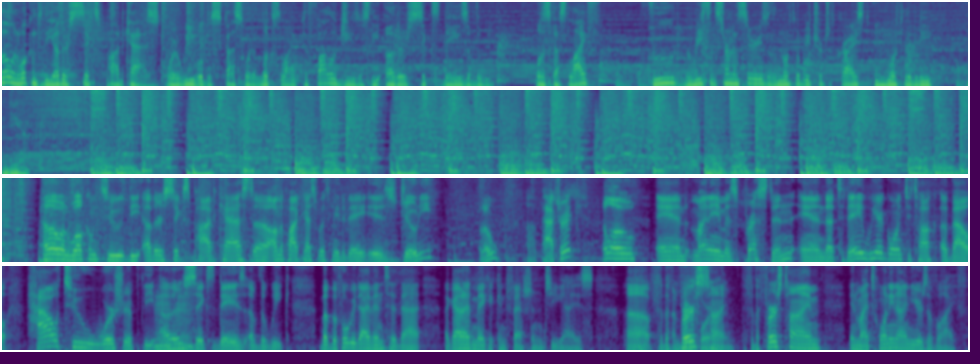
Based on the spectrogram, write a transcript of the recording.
Hello, and welcome to the Other Six podcast, where we will discuss what it looks like to follow Jesus the other six days of the week. We'll discuss life, food, the recent sermon series of the North Liberty Church of Christ in North Liberty, Indiana. Hello and welcome to the Other Six podcast. Uh, on the podcast with me today is Jody, Hello. uh, Patrick, Hello. and my name is Preston. And uh, today we are going to talk about how to worship the other six days of the week. But before we dive into that, I gotta make a confession to you guys. Uh, for the I'm first for it. time, for the first time in my 29 years of life,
